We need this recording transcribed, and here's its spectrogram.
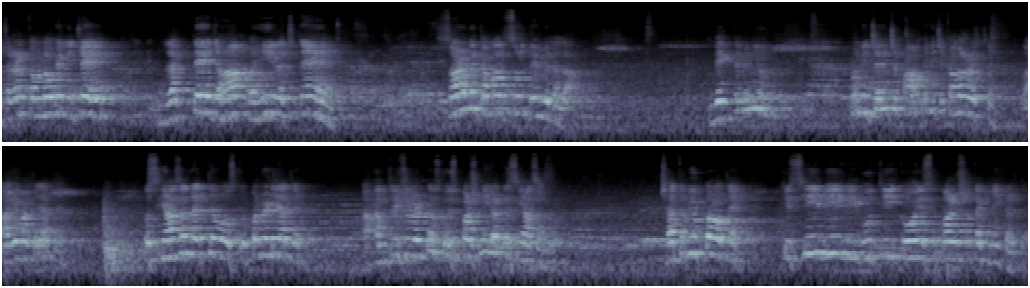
चरण कमलों के नीचे रखते जहाँ वहीं रचते हैं। स्वर्ण कमल सुर दिव्य दला देखते भी नहीं हो? वो नीचे नीचे, पाँव के नीचे कमल रचते हैं। आगे बढ़ते जाते हैं। वो सिंहासन रचते हैं, वो उसके ऊपर बैठ जाते हैं। अंतरिक्ष बैठते उसको स्पर्श नहीं करते सिंहासन को। छत्र भी ऊपर होते हैं। किसी भी विभूति को स्पर्श तक नहीं करते।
